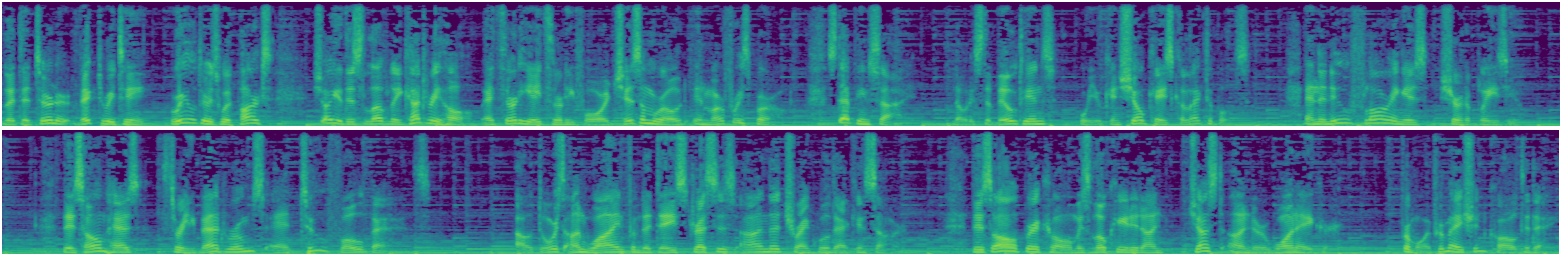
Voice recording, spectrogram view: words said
Let the Turner Victory Team, Realtors with Parks, show you this lovely country home at 3834 Chisholm Road in Murfreesboro. Step inside. Notice the built ins where you can showcase collectibles. And the new flooring is sure to please you. This home has three bedrooms and two full baths. Outdoors unwind from the day's stresses on the tranquil deck in summer. This all brick home is located on just under one acre. For more information, call today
